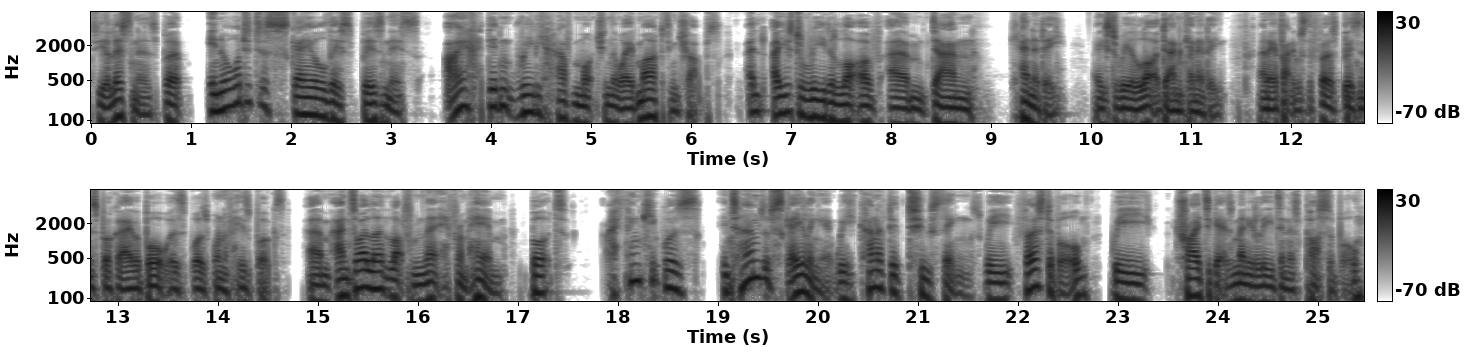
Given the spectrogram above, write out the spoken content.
to your listeners, but in order to scale this business, I didn't really have much in the way of marketing chops. I, I used to read a lot of um, Dan Kennedy. I used to read a lot of Dan Kennedy, and in fact, it was the first business book I ever bought was was one of his books. Um, and so I learned a lot from there, from him. But I think it was in terms of scaling it, we kind of did two things. We, first of all, we tried to get as many leads in as possible.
